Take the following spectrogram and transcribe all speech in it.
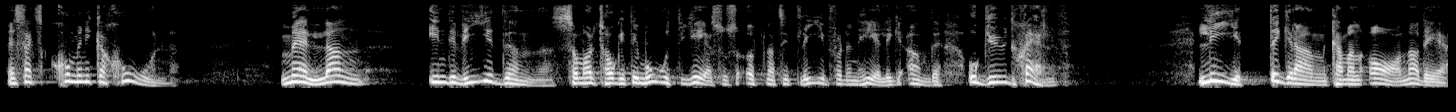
En slags kommunikation mellan individen som har tagit emot Jesus och öppnat sitt liv för den helige ande och Gud själv. Lite grann kan man ana det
